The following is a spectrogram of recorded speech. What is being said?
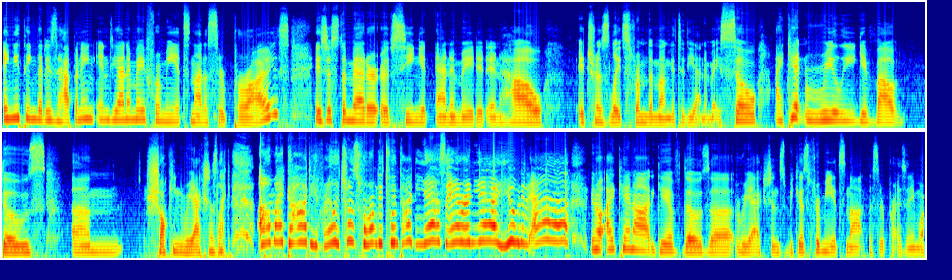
anything that is happening in the anime for me it's not a surprise. It's just a matter of seeing it animated and how it translates from the manga to the anime. So I can't really give out those um, shocking reactions like, "Oh my God, you've really transformed into a Titan! Yes, Eren, yeah, you did! Ah!" You know, I cannot give those uh, reactions because for me, it's not a surprise anymore.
